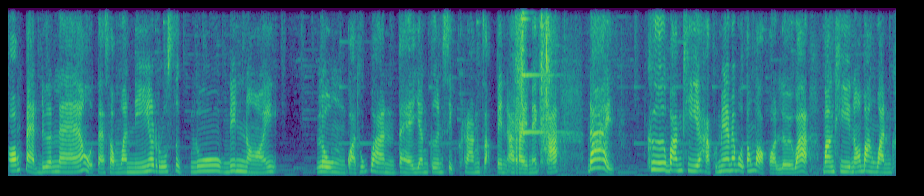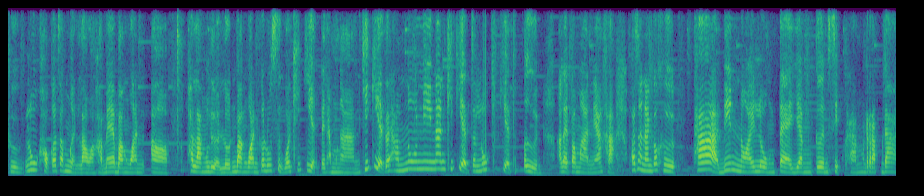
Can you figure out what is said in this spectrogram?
ท้อง 8 เดือนแล้ว แต่ 2 วันนี้รู้สึกลูกดิ้นน้อย ลงกว่าทุกวัน แต่ยังเกิน 10 ครั้งจะเป็นอะไรไหมคะ ได้คือบางทีอะค่ะคุณแม่แม่โบต้องบอกก่อนเลยว่า บางทีเนาะบางวันคือลูกเขาก็จะเหมือนเราอะค่ะแม่บางวันอ่อพลังเหลือล้นบางวันก็รู้สึกว่าขี้เกียจไปทำงาน ขี้เกียจจะทำนู่นนี่นั่นขี้เกียจจะลุกขี้เกียจจะตื่นอะไรประมาณเนี้ยค่ะ เพราะฉะนั้นก็คือถ้าดิ้นน้อยลงแต่ยังเกิน 10 ครั้งรับได้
